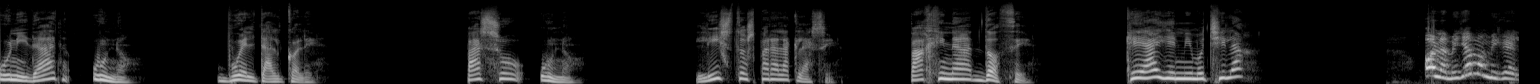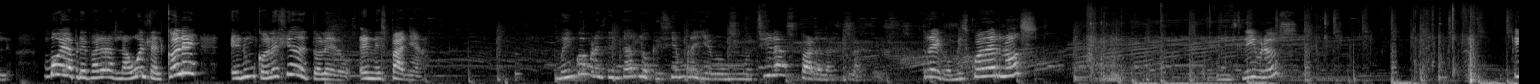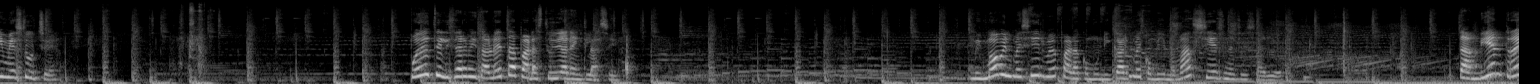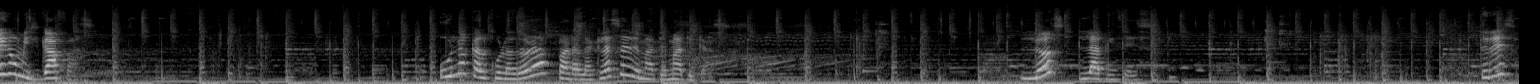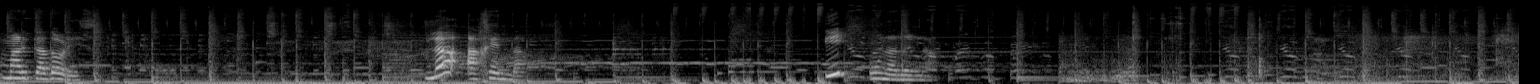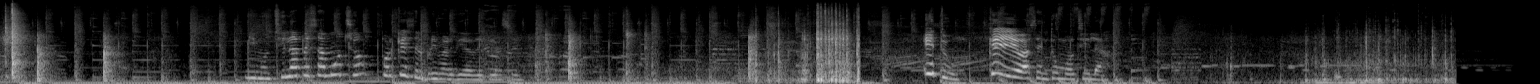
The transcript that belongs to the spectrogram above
Unidad 1. Vuelta al cole. Paso 1. Listos para la clase. Página 12. ¿Qué hay en mi mochila? Hola, me llamo Miguel. Voy a preparar la vuelta al cole en un colegio de Toledo, en España. Vengo a presentar lo que siempre llevo en mi mochila para las clases. Traigo mis cuadernos, mis libros y mi estuche. Puedo utilizar mi tableta para estudiar en clase. Mi móvil me sirve para comunicarme con mi mamá si es necesario. También traigo mis gafas. Una calculadora para la clase de matemáticas. Los lápices. Tres marcadores. La agenda. Y una regla. Mi mochila pesa mucho porque es el primer día de clase. ¿Y tú? ¿Qué llevas en tu mochila?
